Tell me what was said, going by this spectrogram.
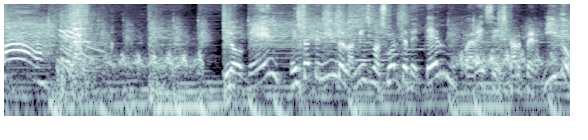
ah. ¿Lo ven? Está teniendo la misma suerte de Terry. Parece estar perdido.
